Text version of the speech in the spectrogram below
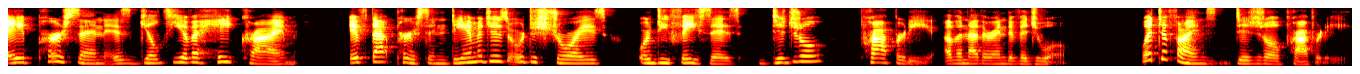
A person is guilty of a hate crime if that person damages or destroys or defaces digital property of another individual. What defines digital property?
